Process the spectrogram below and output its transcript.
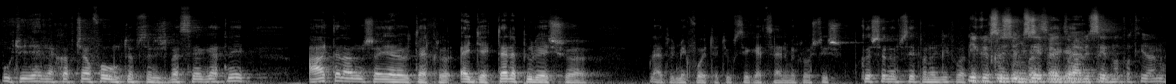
Úgyhogy ennek kapcsán fogunk többször is beszélgetni. Általánosan jelöltekről, egy-egy településről, lehet, hogy még folytatjuk Sziget Miklóst is. Köszönöm szépen, hogy itt voltatok. Mi köszönjük szépen, további szép napot kívánok!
